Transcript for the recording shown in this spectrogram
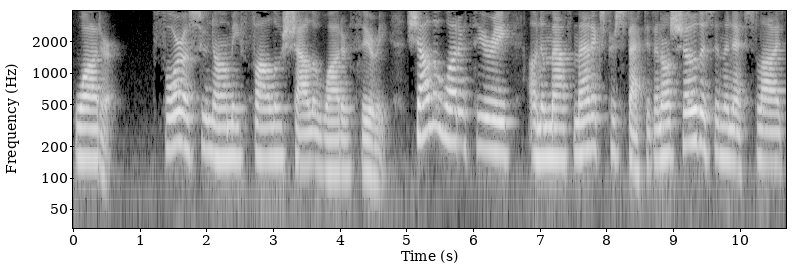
water for a tsunami follow shallow water theory. Shallow water theory on a mathematics perspective, and I'll show this in the next slide,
